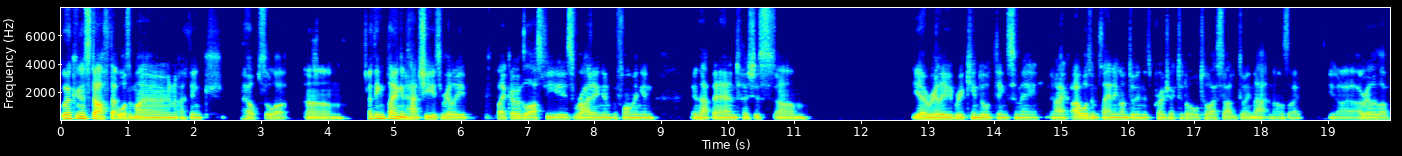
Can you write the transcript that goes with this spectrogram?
working on stuff that wasn't my own, I think helps a lot. Um, I think playing in Hatchie is really like over the last few years, writing and performing in in that band has just um, yeah, really rekindled things for me. And I, I wasn't planning on doing this project at all till I started doing that. And I was like, you know, I really love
